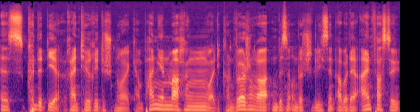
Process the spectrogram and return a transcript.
es, könntet ihr rein theoretisch neue Kampagnen machen, weil die Conversion-Raten ein bisschen unterschiedlich sind. Aber der einfachste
